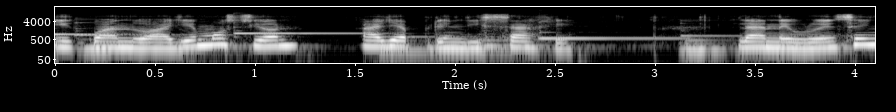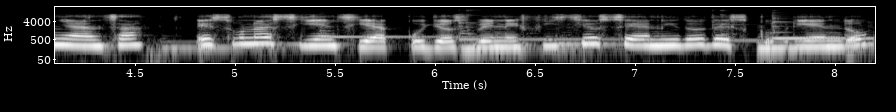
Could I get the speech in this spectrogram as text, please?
y cuando hay emoción, hay aprendizaje. La neuroenseñanza es una ciencia cuyos beneficios se han ido descubriendo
